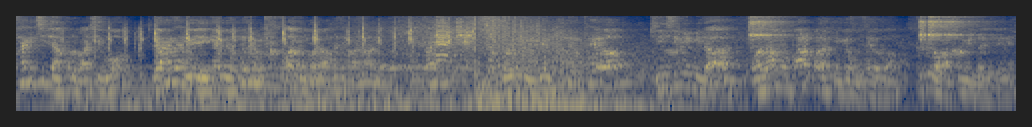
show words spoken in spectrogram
사기치지 않도록 마시고 내가 항상 왜 얘기하면 흐름을 자꾸 하는 거야. 하지 말라니까 사기 진짜 걸리고 이제 두드려 패요. 진심입니다. 와서 한번 빠락빠락 얘기해보세요. 그게 맞습니다 이제.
